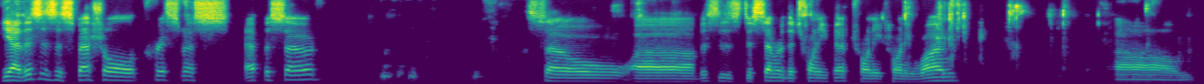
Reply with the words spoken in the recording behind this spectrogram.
yeah, this is a special Christmas episode. So uh this is December the 25th, 2021. Um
